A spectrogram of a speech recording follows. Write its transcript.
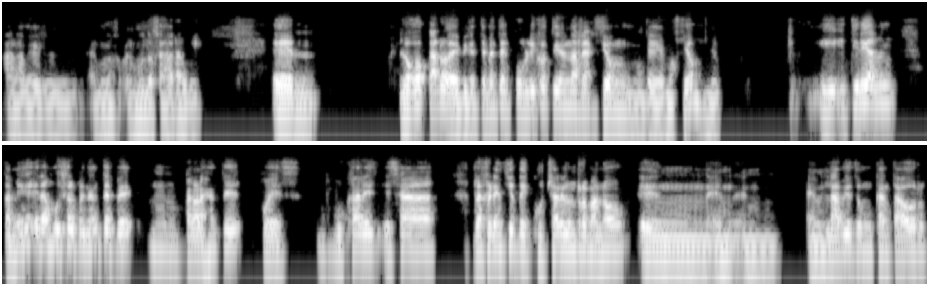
a, la del el mundo, el mundo saharaui. Eh, luego, claro, evidentemente el público tiene una reacción de emoción. Y, y tiene, también era muy sorprendente mm, para la gente pues, buscar esa referencia de escuchar el romanó en, en, en, en labios de un cantador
